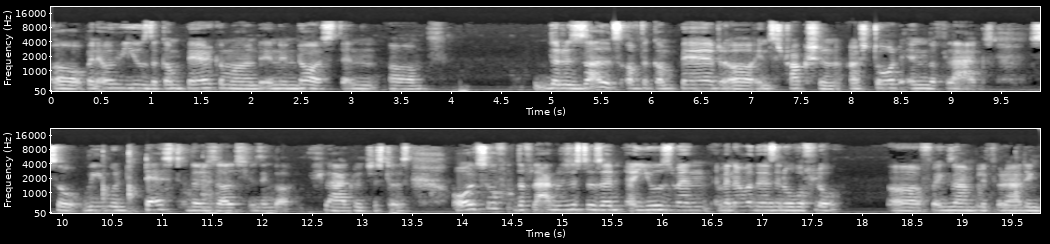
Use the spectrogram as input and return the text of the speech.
Uh, whenever we use the compare command in NDOS then um, the results of the compare uh, instruction are stored in the flags. So we would test the results using the flag registers. Also the flag registers are, are used when whenever there's an overflow. Uh, for example if you're adding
